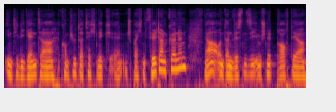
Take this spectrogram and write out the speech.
intelligenter Computertechnik entsprechend filtern können. Ja, und dann wissen Sie, im Schnitt braucht der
